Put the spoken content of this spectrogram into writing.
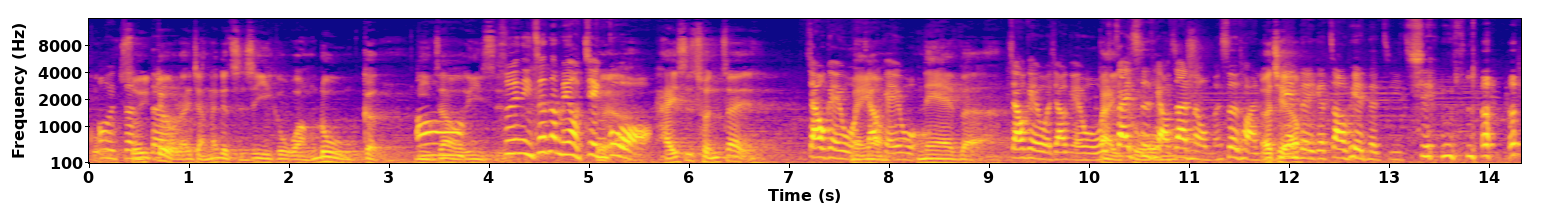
过，所以对我来讲，那个只是一个网路梗，你知道我的意思？所以你真的没有见过？还是存在？交给我，交给我，Never。交给我，交给我，我再次挑战了我们社团里面的一个照片的机器了。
